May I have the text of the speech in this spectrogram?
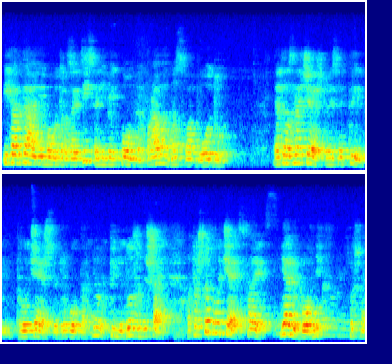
И когда они могут разойтись, они имеют полное право на свободу. Это означает, что если ты получаешь себе другого партнера, ты не должен мешать. А то что получается? Смотри, я любовник, слушай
